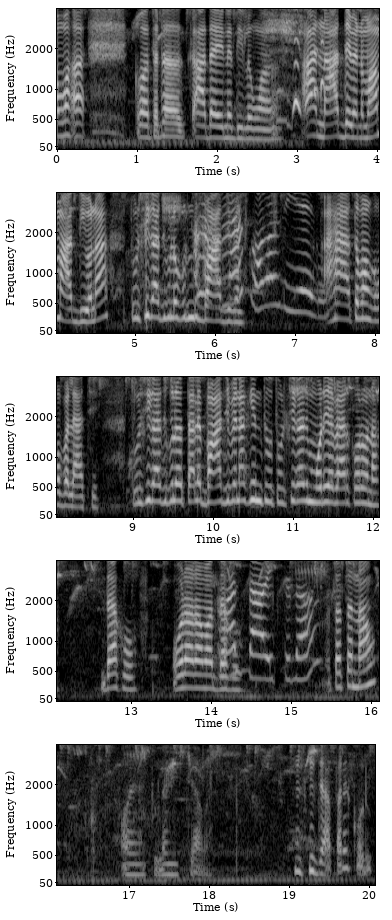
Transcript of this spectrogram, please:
আমার কতটা কাদা এনে দিল মা। আর না দেবে না মা আর দিও না। তুলসী গাছগুলো কিন্তু বাঁচবে হ্যাঁ তোমার কপালে আছে। তুলসী গাছগুলো তাহলে বাঁচবে না কিন্তু, তুলসী গাছ মরে যাবে, আর করো না। দেখো, ওরা আর আমার দেখো। তা নাও। ওই তুলে নিচ্ছে আবার। যা পারে করুক।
